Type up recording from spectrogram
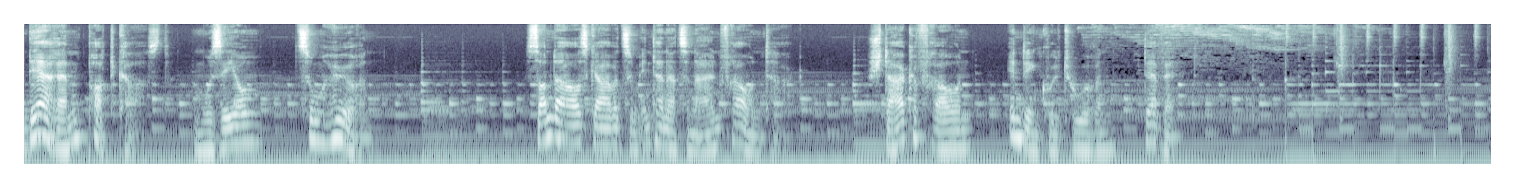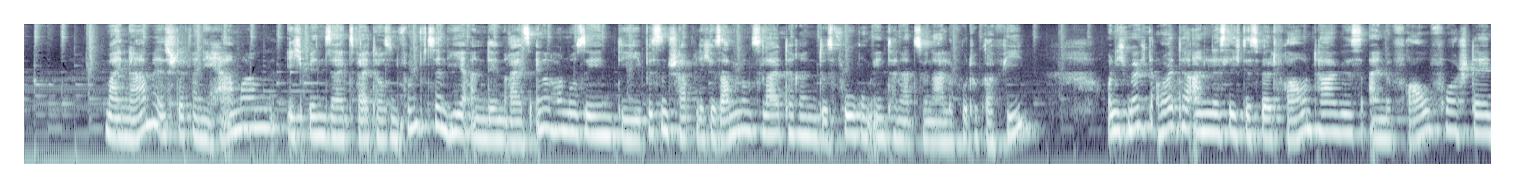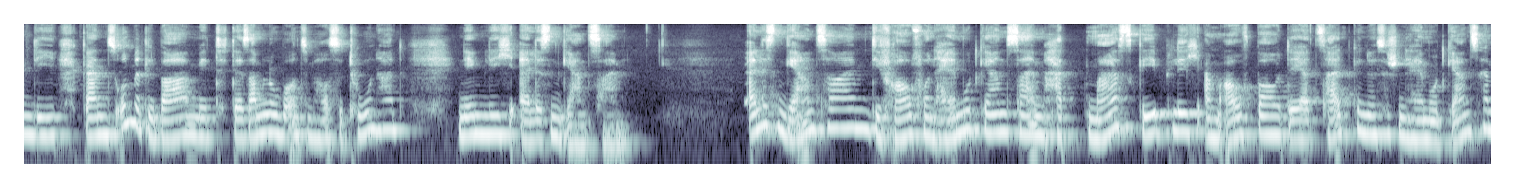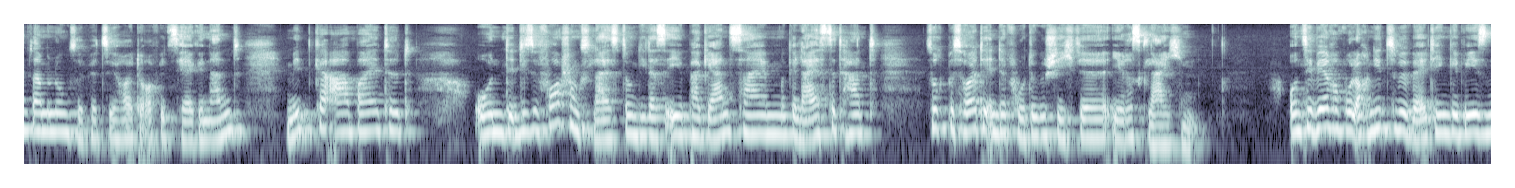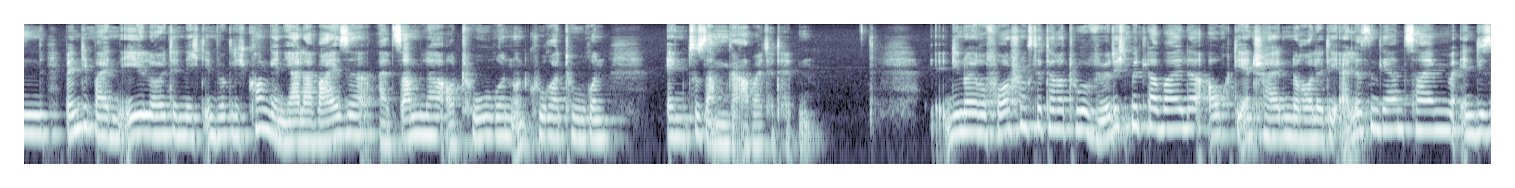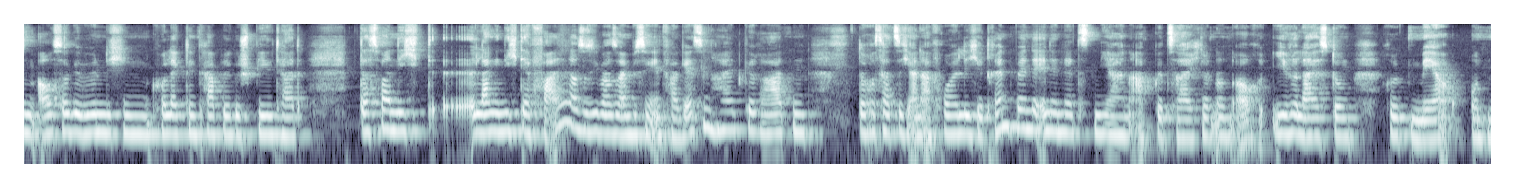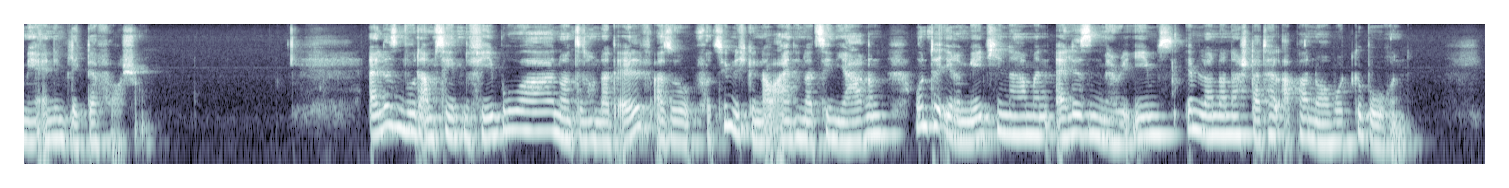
Der REM Podcast Museum zum Hören. Sonderausgabe zum Internationalen Frauentag. Starke Frauen in den Kulturen der Welt. Mein Name ist Stefanie Herrmann. Ich bin seit 2015 hier an den Reichs-Engelhorn-Museen die wissenschaftliche Sammlungsleiterin des Forum Internationale Fotografie und ich möchte heute anlässlich des Weltfrauentages eine Frau vorstellen, die ganz unmittelbar mit der Sammlung bei uns im Haus zu tun hat, nämlich Alison Gernsheim. Alison Gernsheim, die Frau von Helmut Gernsheim, hat maßgeblich am Aufbau der zeitgenössischen Helmut Gernsheim Sammlung, so wird sie heute offiziell genannt, mitgearbeitet. Und diese Forschungsleistung, die das Ehepaar Gernsheim geleistet hat, sucht bis heute in der Fotogeschichte ihresgleichen. Und sie wäre wohl auch nie zu bewältigen gewesen, wenn die beiden Eheleute nicht in wirklich kongenialer Weise als Sammler, Autoren und Kuratoren eng zusammengearbeitet hätten. Die neuere Forschungsliteratur würdigt mittlerweile auch die entscheidende Rolle, die Alison Gernsheim in diesem außergewöhnlichen Collecting Couple gespielt hat. Das war nicht äh, lange nicht der Fall. Also sie war so ein bisschen in Vergessenheit geraten. Doch es hat sich eine erfreuliche Trendwende in den letzten Jahren abgezeichnet und auch ihre Leistung rückt mehr und mehr in den Blick der Forschung. Allison wurde am 10. Februar 1911, also vor ziemlich genau 110 Jahren, unter ihrem Mädchennamen Alison Mary Eames im Londoner Stadtteil Upper Norwood geboren.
